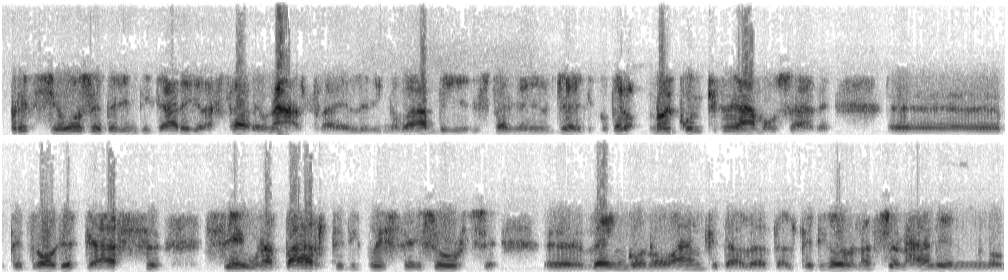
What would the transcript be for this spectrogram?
preziose per indicare che la strada è un'altra, è le rinnovabili, il risparmio energetico, però noi continuiamo a usare eh, petrolio e gas se una parte di queste risorse eh, vengono anche da, da, dal territorio nazionale non,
